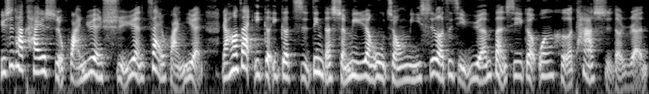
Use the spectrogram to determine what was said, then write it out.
于是他开始还愿、许愿、再还愿，然后在一个一个指定的神秘任务中，迷失了自己原本是一个温和踏实的人。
